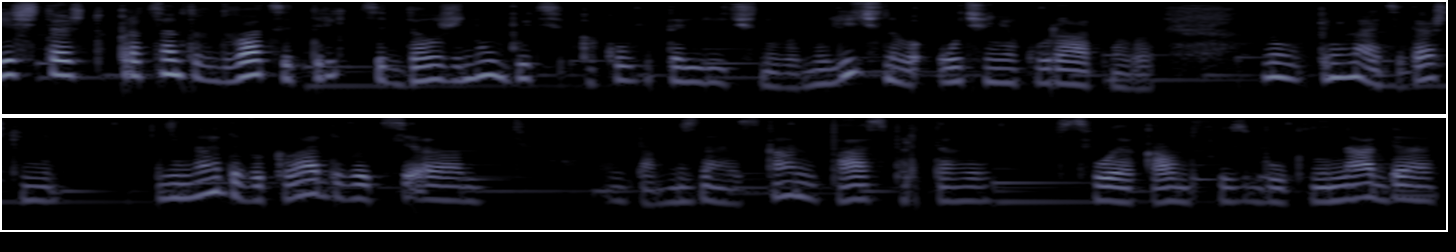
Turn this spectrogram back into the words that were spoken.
Я считаю, что процентов 20-30 должно быть какого-то личного, но личного очень аккуратного. Ну, понимаете, да, что не, не надо выкладывать а, там, не знаю, скан паспорта в свой аккаунт Facebook, не надо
